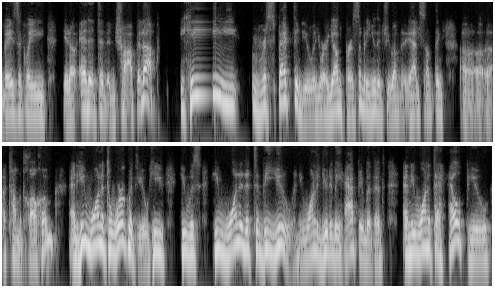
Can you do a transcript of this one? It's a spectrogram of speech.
basically, you know, edit it and chop it up. He respected you. When you were a young person, but he knew that you had something, uh, a Talmud Chacham, and he wanted to work with you. He, he was, he wanted it to be you and he wanted you to be happy with it. And he wanted to help you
